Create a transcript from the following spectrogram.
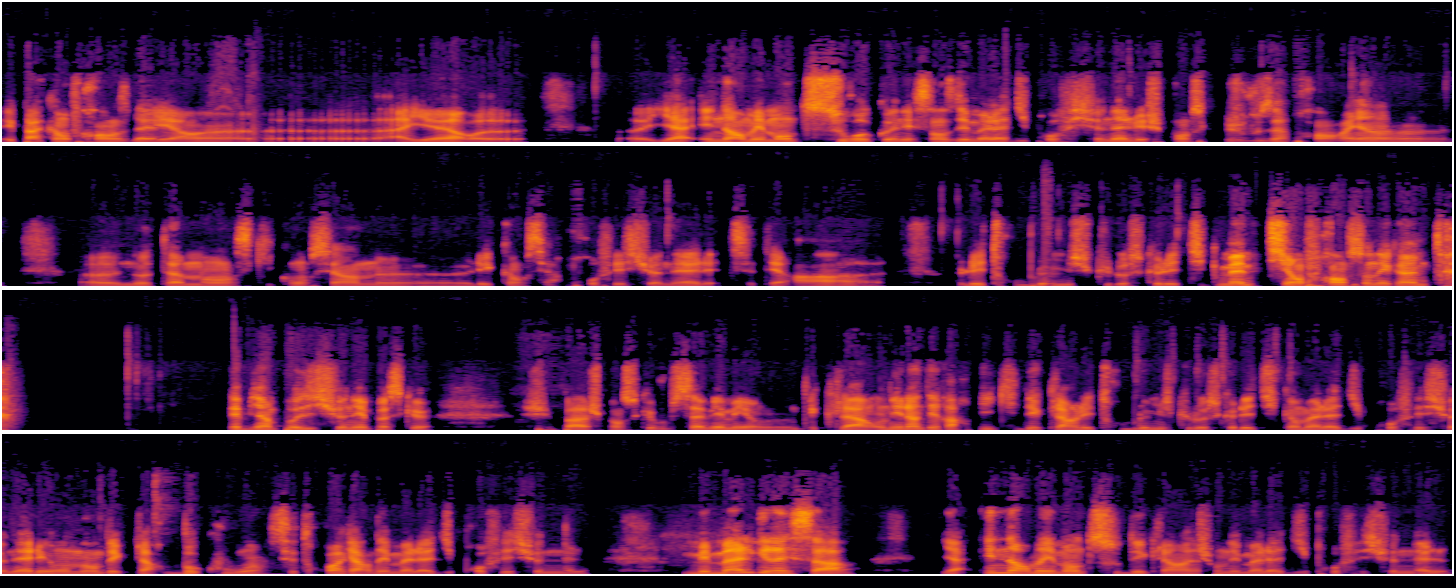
et pas qu'en France d'ailleurs, hein, ailleurs, il y a énormément de sous-reconnaissance des maladies professionnelles et je pense que je vous apprends rien, hein, notamment en ce qui concerne les cancers professionnels, etc., les troubles musculosquelettiques. Même si en France, on est quand même très, bien positionné parce que je sais pas, je pense que vous le savez, mais on déclare, on est l'un des rares pays qui déclare les troubles musculosquelettiques en maladie professionnelle et on en déclare beaucoup. Hein, c'est trois quarts des maladies professionnelles. Mais malgré ça, il y a énormément de sous-déclarations des maladies professionnelles.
